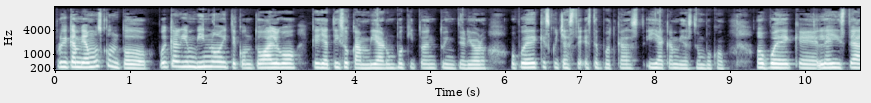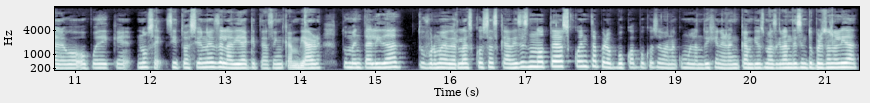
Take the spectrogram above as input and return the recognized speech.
porque cambiamos con todo. Puede que alguien vino y te contó algo que ya te hizo cambiar un poquito en tu interior, o puede que escuchaste este podcast y ya cambiaste un poco, o puede que leíste algo, o puede que, no sé, situaciones de la vida que te hacen cambiar tu mentalidad, tu forma de ver las cosas que a veces no te das cuenta, pero poco a poco se van acumulando y generan cambios más grandes en tu personalidad.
